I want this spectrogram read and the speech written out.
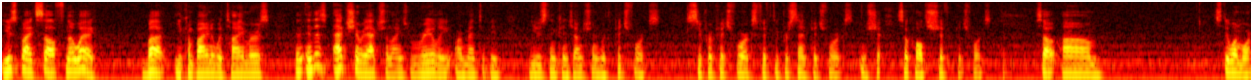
used by itself, no way. But you combine it with timers, and, and this action reaction lines really are meant to be used in conjunction with pitchforks. Super pitchforks, 50% pitchforks, so-called shift pitchforks. So, um, Let's do one more.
